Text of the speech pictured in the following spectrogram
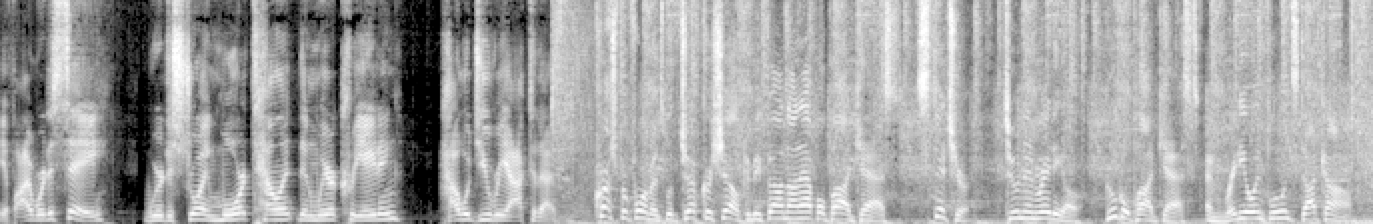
If I were to say we're destroying more talent than we're creating, how would you react to that? Crush Performance with Jeff Chrishell can be found on Apple Podcasts, Stitcher, TuneIn Radio, Google Podcasts, and RadioInfluence.com.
